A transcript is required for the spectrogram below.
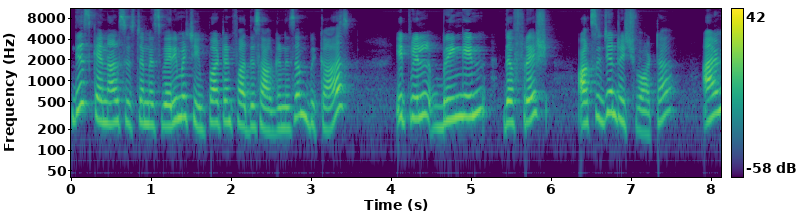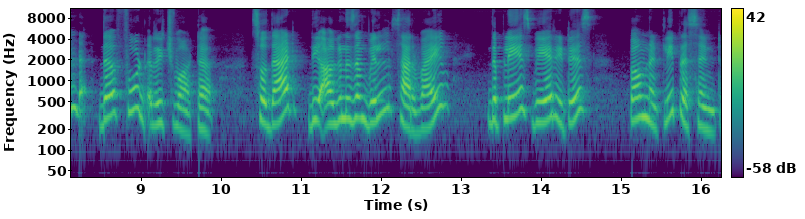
This canal system is very much important for this organism because it will bring in the fresh oxygen rich water and the food rich water so that the organism will survive the place where it is permanently present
